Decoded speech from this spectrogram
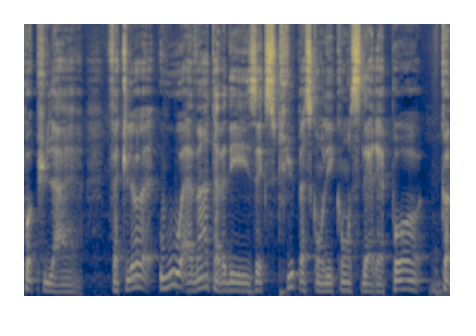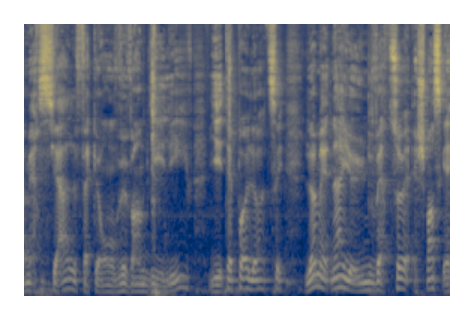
populaire. Fait que là, où avant, tu avais des exclus parce qu'on les considérait pas commerciales, fait qu'on veut vendre des livres, ils étaient pas là, tu sais. Là, maintenant, il y a une ouverture, je pense qu'il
